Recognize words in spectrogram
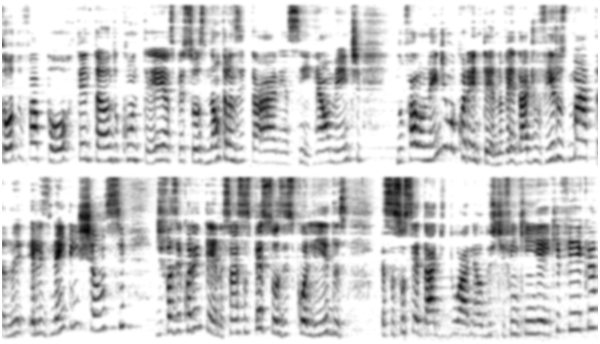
todo vapor tentando conter as pessoas não transitarem, assim, realmente não falam nem de uma quarentena. Na verdade, o vírus mata. não- Eles nem têm chance de fazer quarentena. São essas pessoas escolhidas, essa sociedade do anel do Stephen King aí que fica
